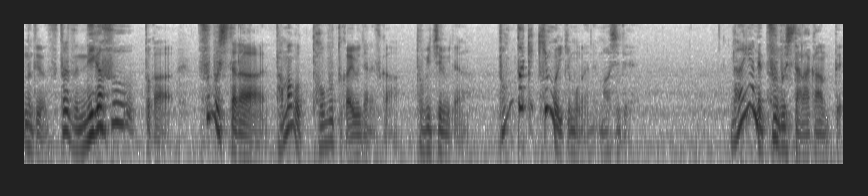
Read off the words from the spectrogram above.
うなんていうのとりあえず逃がすとか潰したら卵飛ぶとか言うじゃないですか。飛び散るみたいな。どんだけキモい生き物やねマジで。なんやねん潰したらあかんって。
